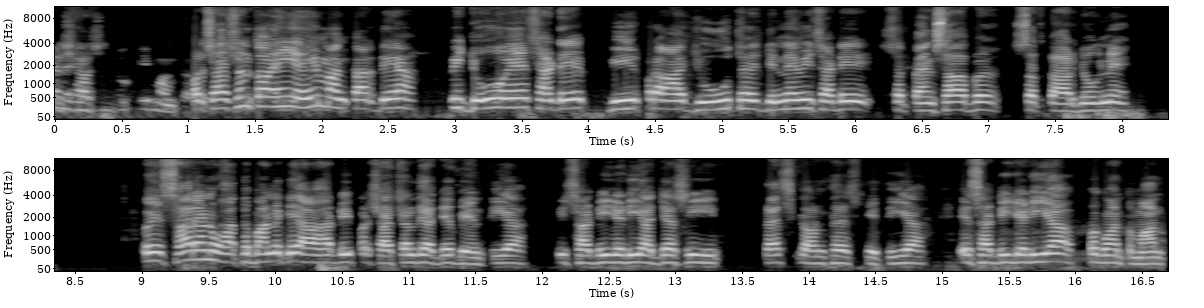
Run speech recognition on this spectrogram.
ਪ੍ਰਸ਼ਾਸਨ ਤੋਂ ਕੀ ਮੰਗ ਕਰ ਪ੍ਰਸ਼ਾਸਨ ਤੋਂ ਅਸੀਂ ਇਹੀ ਮੰਗ ਕਰਦੇ ਹਾਂ ਵੀ ਜੋ ਇਹ ਸਾਡੇ ਵੀਰ ਭਰਾ ਯੂਥ ਜਿੰਨੇ ਵੀ ਸਾਡੇ ਸਰਪੰਚ ਸਾਹਿਬ ਸਤਿਕਾਰਯੋਗ ਨੇ ਉਹ ਇਹ ਸਾਰਿਆਂ ਨੂੰ ਹੱਥ ਬੰਨ ਕੇ ਆ ਸਾਡੀ ਪ੍ਰਸ਼ਾਸਨ ਦੇ ਅੱਗੇ ਬੇਨਤੀ ਆ ਵੀ ਸਾਡੀ ਜਿਹੜੀ ਅੱਜ ਅਸੀਂ ਪ੍ਰੈਸ ਕਾਨਫਰੰਸ ਕੀਤੀ ਆ ਇਹ ਸਾਡੀ ਜਿਹੜੀ ਆ ਭਗਵੰਤ ਮਾਨ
